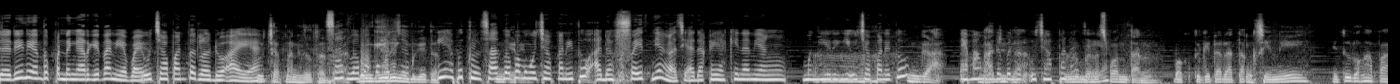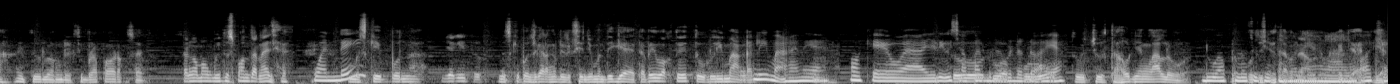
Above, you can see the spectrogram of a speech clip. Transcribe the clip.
Jadi ini untuk pendengar kita nih ya Pak, ya, ucapan itu adalah doa ya. Ucapan itu terus Saat Bapak menggiring mengucap- begitu. Iya betul. Saat Bapak mengucapkan itu ada faith-nya nggak sih? Ada keyakinan yang mengiringi Ah, ucapan itu? Enggak. Emang benar-benar juga. ucapan aja Benar-benar ya. spontan. Waktu kita datang ke sini, itu ruang apa? Itu ruang direksi berapa orang saya? Saya ngomong begitu spontan aja. One day Meskipun ya gitu. Meskipun sekarang direksi cuma tiga ya, tapi waktu itu lima kan. lima kan ya. Oke, wah. Jadi Itu ucapan benar-benar doa ya. 27 tahun yang lalu. 27 tahun yang lalu. Oke.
